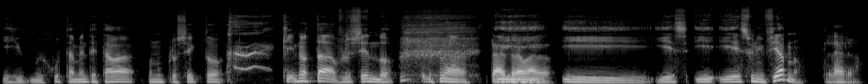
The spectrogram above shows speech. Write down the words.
y justamente estaba con un proyecto que no estaba fluyendo. No, estaba y, trabado. y- y es, y, es un infierno. Claro.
